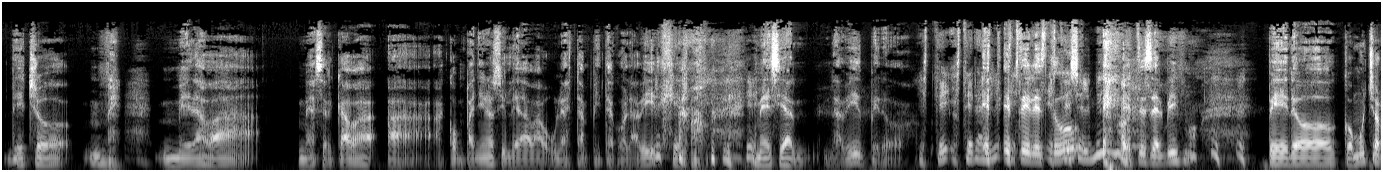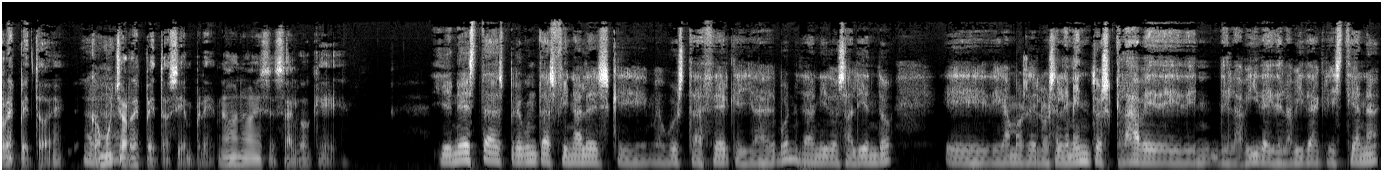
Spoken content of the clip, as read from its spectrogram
de hecho, me, me daba, me acercaba a, a compañeros y le daba una estampita con la Virgen, ¿no? Y me decían, David, pero Este, este era el- este, este eres tú, es el mismo. este es el mismo, pero con mucho respeto, ¿eh? Con mucho respeto siempre. No, no, eso es algo que, Y en estas preguntas finales que me gusta hacer, que ya, bueno, ya han ido saliendo, eh, digamos, de los elementos clave de, la vida y de la vida cristiana,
